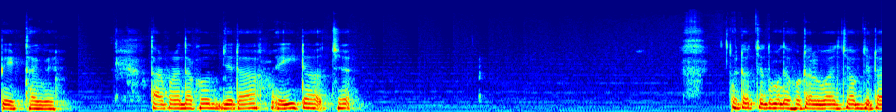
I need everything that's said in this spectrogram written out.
পেইড থাকবে। তারপরে দেখো যেটা এইটা হচ্ছে এটা হচ্ছে তোমাদের হোটেল বয়ের জব যেটা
